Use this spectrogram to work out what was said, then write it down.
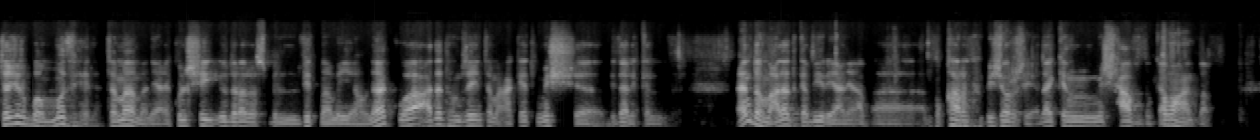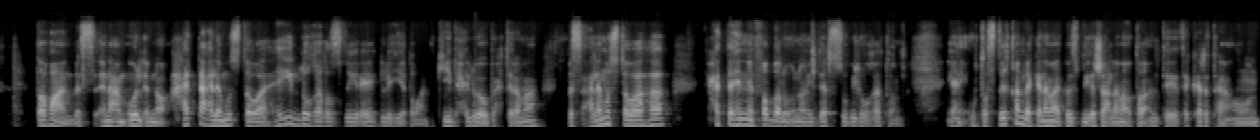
تجربة مذهلة تماما. يعني كل شيء يدرس بالفيتنامية هناك وعددهم زي أنت ما حكيت مش بذلك ال... عندهم عدد كبير يعني مقارنة بجورجيا لكن مش حافظه طبعا. بالضبط. طبعا بس أنا عم أقول إنه حتى على مستوى هي اللغة الصغيرة اللي هي طبعا أكيد حلوة وبحترمها بس على مستواها حتى هن فضلوا انهم يدرسوا بلغتهم. يعني وتصديقا لكلامك بس بدي أرجع لنقطة أنت ذكرتها هون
